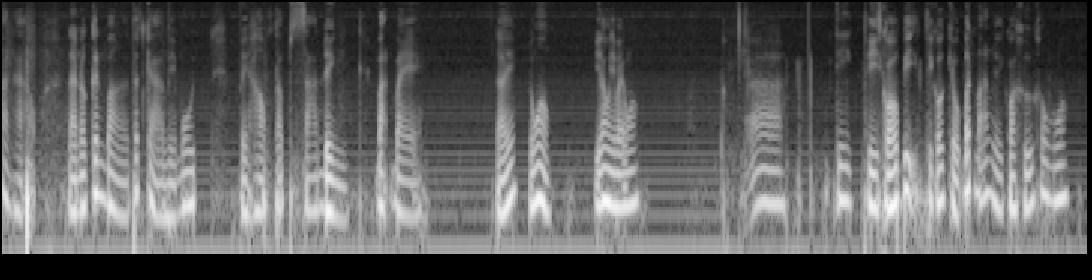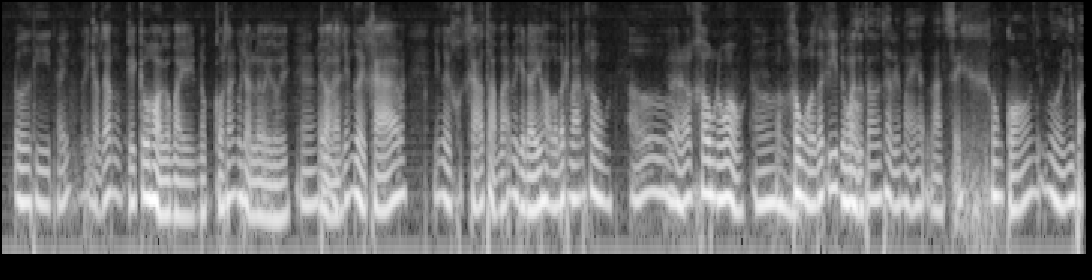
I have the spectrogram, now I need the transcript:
hoàn hảo là nó cân bằng ở tất cả về môi về học tập gia đình bạn bè. Đấy đúng không? Ý long như vậy đúng không? À, thì thì có bị thì có kiểu bất mãn về quá khứ không đúng không? Ừ thì đấy. Đấy, cảm giác cái câu hỏi của mày nó có sẵn câu trả lời rồi. Ừ. mày bảo là những người khá những người khá thỏa mãn về cái đấy họ có bất mãn không ừ. Tức là nó không đúng không? Ừ. Nó không có rất ít đúng mà không? dù tao nói thật với mày là sẽ không có những người như vậy.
